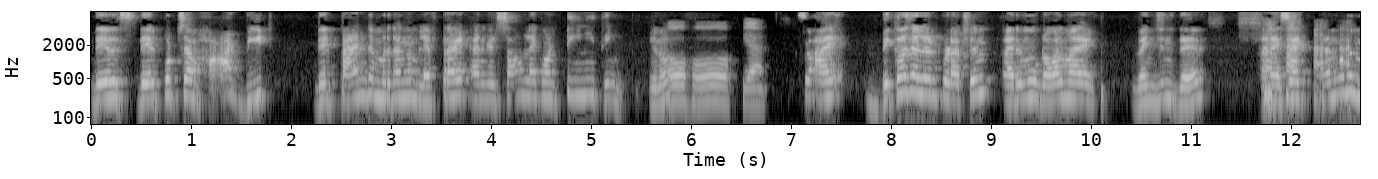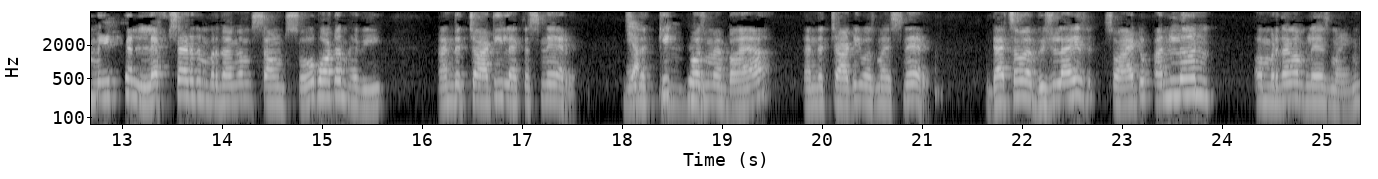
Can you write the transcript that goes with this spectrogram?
they'll they'll put some hard beat they'll pan the mridangam left right and it'll sound like one teeny thing you know? Oh yeah. So i because I learned production, I removed all my vengeance there, and I said, I'm going to make the left side of the mridangam sound so bottom heavy, and the chati like a snare. So Yeah. the kick mm-hmm. was my baya, and the chati was my snare. That's how I visualized. So I had to unlearn a mridangam player's mind.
